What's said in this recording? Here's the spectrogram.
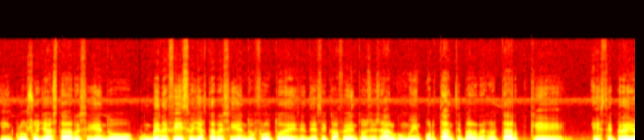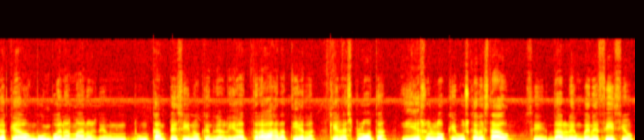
incluso ya está recibiendo un beneficio, ya está recibiendo fruto de, de ese café. Entonces es algo muy importante para resaltar que este predio ha quedado en muy buenas manos de un, campesino que en realidad trabaja la tierra, que la explota y eso es lo que busca el Estado, ¿sí? darle un beneficio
